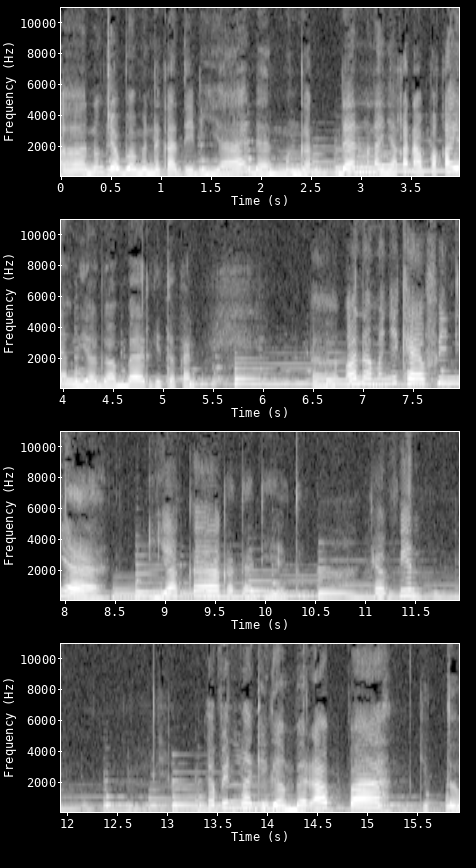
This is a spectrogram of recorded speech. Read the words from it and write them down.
uh, Nung coba mendekati dia dan dan menanyakan apakah yang dia gambar gitu kan oh namanya Kevin ya? Iya kak kata dia tuh. Kevin? Kevin lagi gambar apa? Gitu.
